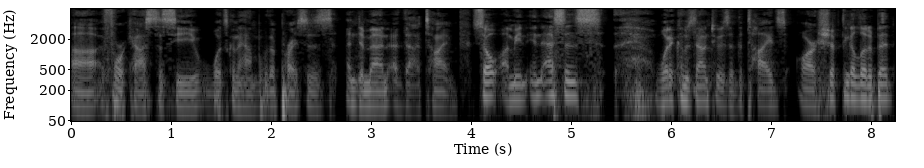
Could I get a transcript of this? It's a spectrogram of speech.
uh, forecast to see what's going to happen with the prices and demand at that time. So, I mean, in essence, what it comes down to is that the tides are shifting a little bit.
